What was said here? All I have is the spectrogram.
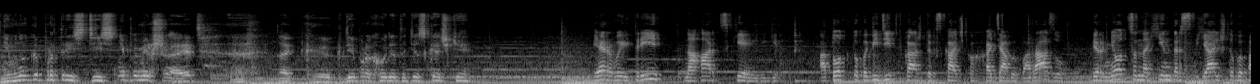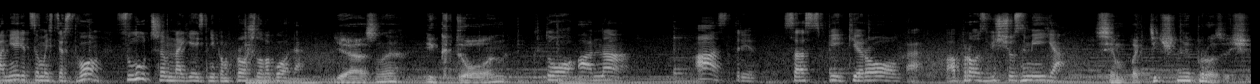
Немного протрястись не помешает. Э, Так, э, где проходят эти скачки? Первые три на Артскеллиге. А тот, кто победит в каждых скачках хотя бы по разу, вернется на Хиндерсфьяль, чтобы помериться мастерством с лучшим наездником прошлого года. Ясно. И кто он? Кто она? Астрид со спики Рога по прозвищу Змея. Симпатичное прозвище.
